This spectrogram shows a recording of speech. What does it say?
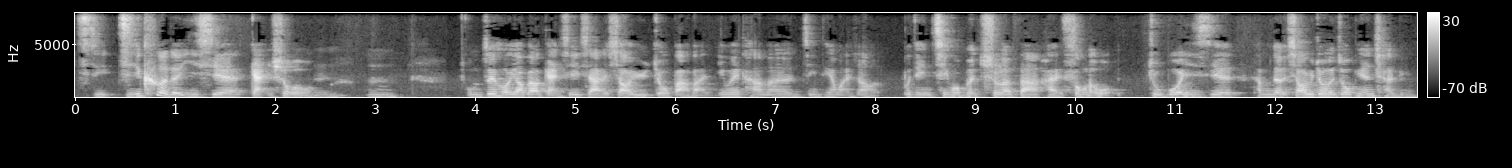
即即刻的一些感受。嗯，嗯，我们最后要不要感谢一下小宇宙爸爸？因为他们今天晚上不仅请我们吃了饭，还送了我主播一些他们的小宇宙的周边产品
